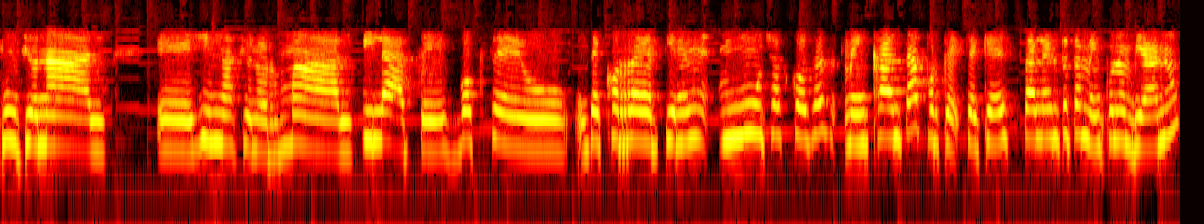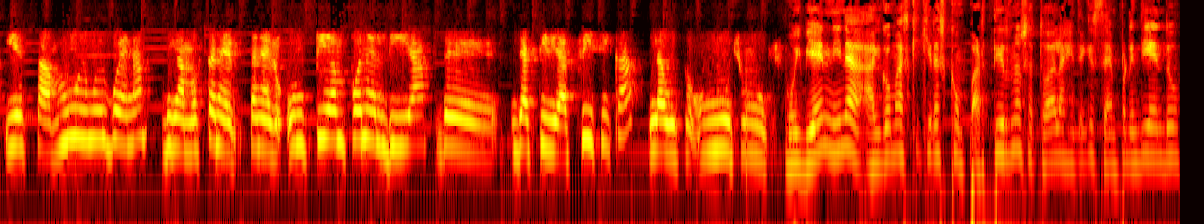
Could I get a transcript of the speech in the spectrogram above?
funcional, eh, gimnasio normal, pilates, boxeo, de correr, tienen muchas cosas. Me encanta porque sé que es talento también colombiano y está muy, muy buena, digamos, tener, tener un tiempo en el día de, de actividad física, la uso mucho, mucho. Muy bien, Nina, ¿algo más que quieras compartirnos a toda la gente que está emprendiendo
